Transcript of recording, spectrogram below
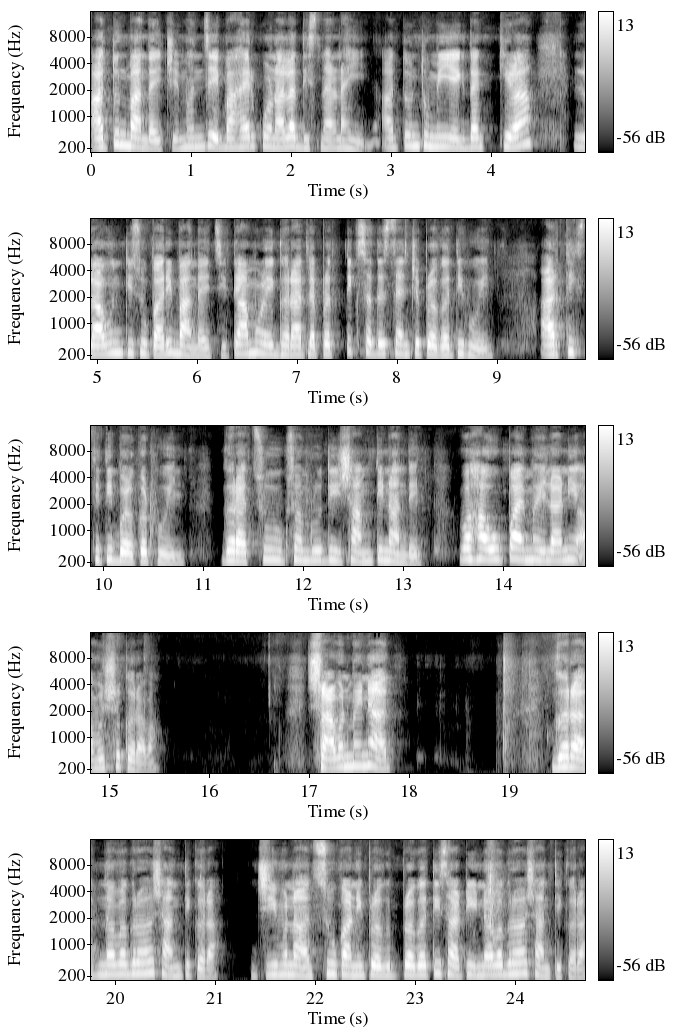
आतून बांधायचे. म्हणजे बाहेर कोणाला दिसणार नाही. आतून तुम्ही एकदा खिळा लावून ती सुपारी बांधायची. त्यामुळे घरातल्या प्रत्येक सदस्यांची प्रगती होईल. आर्थिक स्थिती बळकट होईल. घरात सुख समृद्धी शांती नांदेल. व हा उपाय महिलांनी अवश्य करावा. श्रावण महिन्यात घरात नवग्रह शांती करा. जीवनात सुख आणि प्रग प्रगतीसाठी नवग्रह शांती करा.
